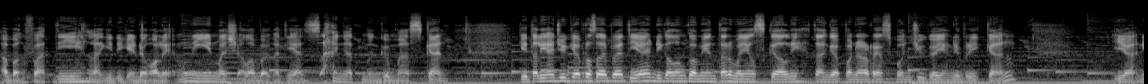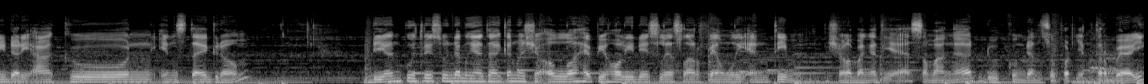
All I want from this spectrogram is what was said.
Abang Fatih lagi digendong oleh Enin Masya Allah banget ya sangat menggemaskan kita lihat juga persahabat ya, di kolom komentar banyak sekali tanggapan dan respon juga yang diberikan. Yakni dari akun Instagram. Dian Putri Sunda mengatakan, Masya Allah, Happy Holidays Leslar Family and Team. Masya Allah banget ya, semangat, dukung, dan support yang terbaik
